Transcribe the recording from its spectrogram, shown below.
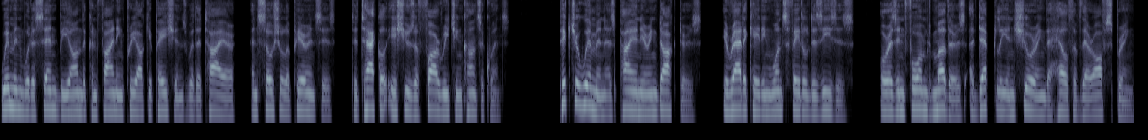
women would ascend beyond the confining preoccupations with attire and social appearances to tackle issues of far reaching consequence. Picture women as pioneering doctors, eradicating once fatal diseases, or as informed mothers adeptly ensuring the health of their offspring.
